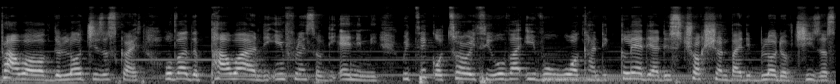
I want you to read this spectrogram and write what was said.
power of the Lord Jesus Christ over the power and the influence of the enemy. We take authority over evil work and declare their destruction by the blood of Jesus.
